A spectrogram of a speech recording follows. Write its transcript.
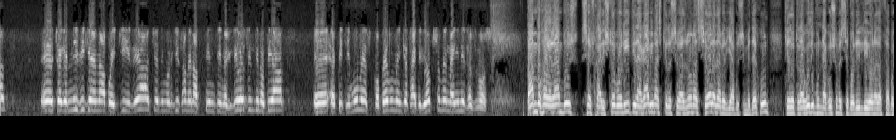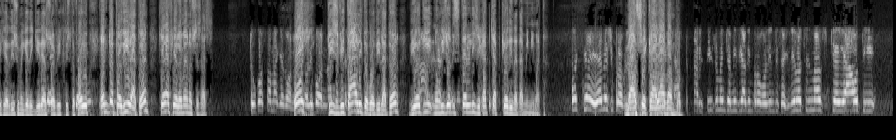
ε, και γεννήθηκε από εκεί η ιδέα και δημιουργήσαμε αυτή την εκδήλωση την οποία ε, επιτιμούμε, σκοπεύουμε και θα επιδιώξουμε να είναι θεσμός. Πάμπο Χαραλάμπους, σε ευχαριστώ πολύ την αγάπη μας και το σεβασμό μας σε όλα τα παιδιά που συμμετέχουν και το τραγούδι που να ακούσουμε σε πολύ λίγο όταν θα αποχαιρετήσουμε και την κυρία Σόφη Χριστοφόρου εν το ποδήλατον και ένα αφιερωμένο σε εσάς. Του Κώστα Μακεδόνα. Όχι, λοιπόν, της να- Βιτάλη το ποδήλατον, διότι Α, ναι, νομίζω ναι, ότι στέλνει και κάποια πιο δυνατά μηνύματα. Οκ, δεν έχει πρόβλημα. Να 'σαι καλά, Ε, Πάμπο. Να ευχαριστήσουμε και εμείς για την προβολή της εκδήλωσης μας και για ό,τι...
